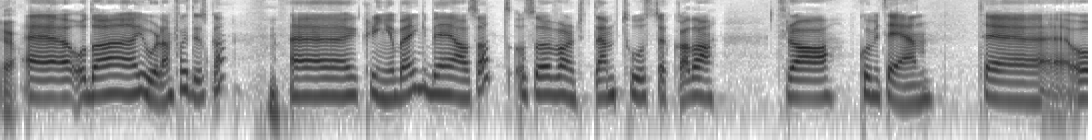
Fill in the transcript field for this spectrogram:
Ja. Eh, og da gjorde de faktisk det. Eh, Klingeberg ble avsatt, og så valgte de to stykker da, fra komiteen til å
